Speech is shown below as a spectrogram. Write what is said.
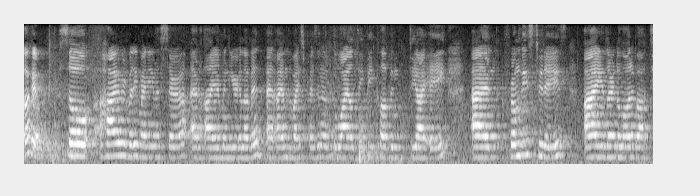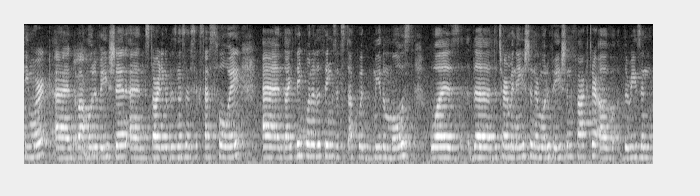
Okay, so hi everybody, my name is Sarah and I am in year 11 and I am the vice president of the YLDP Club in DIA. And from these two days, I learned a lot about teamwork and about motivation and starting a business in a successful way. And I think one of the things that stuck with me the most was the determination or motivation factor of the reason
